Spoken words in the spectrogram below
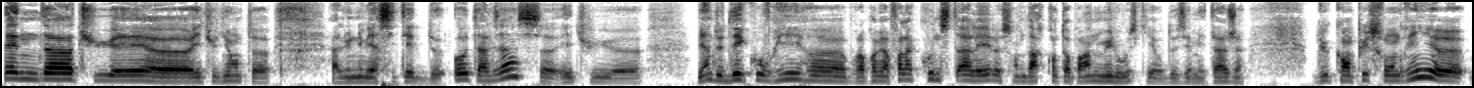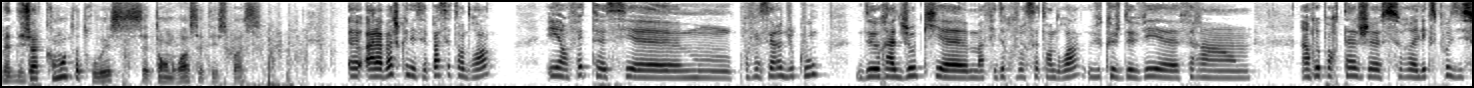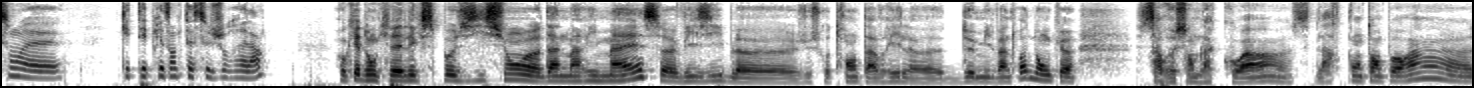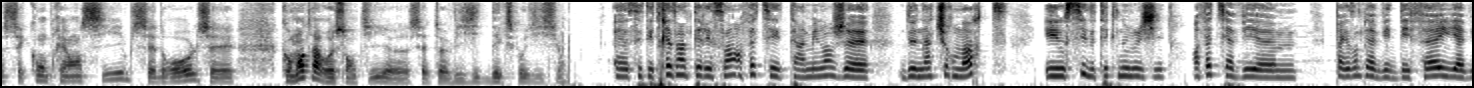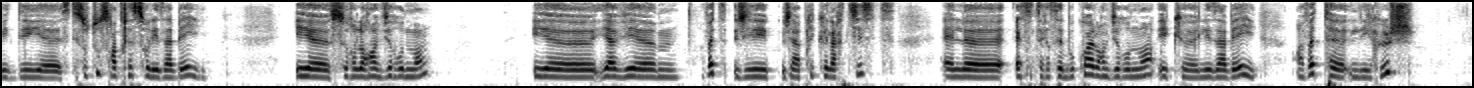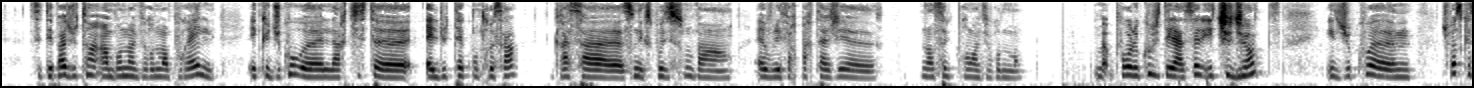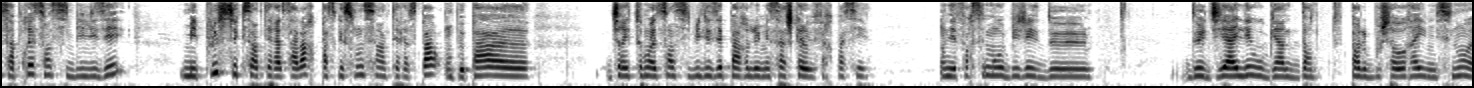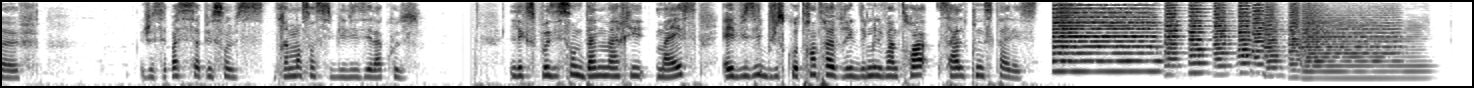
Penda, tu es euh, étudiante à l'université de Haute-Alsace et tu viens de découvrir pour la première fois la Kunstallee, le centre d'art contemporain de Mulhouse, qui est au deuxième étage du campus Fonderie. Ben déjà, comment tu as trouvé cet endroit, cet espace? À la base, je connaissais pas cet endroit. Et en fait, c'est mon professeur du coup de radio qui m'a fait découvrir cet endroit, vu que je devais faire un, un reportage sur l'exposition euh, qui était présente ce jour-là. Ok, donc l'exposition euh, d'Anne-Marie Maes, euh, visible jusqu'au 30 avril 2023. Donc, ça ressemble à quoi? C'est de l'art contemporain C'est compréhensible C'est drôle C'est Comment tu as ressenti cette visite d'exposition? C'était très intéressant. En fait, c'était un mélange de nature morte et aussi de technologie. En fait, il y avait par exemple, il y avait des feuilles, il y avait des. Euh, c'était surtout centré sur les abeilles et euh, sur leur environnement. Et euh, il y avait. en fait, j'ai appris que l'artiste, elle, elle s'intéressait beaucoup à l'environnement et que les abeilles, en fait, les ruches, c'était pas du tout un bon environnement pour elles. Et que du coup, l'artiste, elle luttait contre ça. Grâce à son exposition, ben, elle voulait faire partager seul pour l'environnement. Ben, pour le coup, j'étais la seule étudiante et du coup, euh, je pense que ça pourrait sensibiliser, mais plus ceux qui s'intéressent à l'art, parce que si on ne s'y intéresse pas, on ne peut pas euh, directement être sensibilisé par le message qu'elle veut faire passer. On est forcément obligé de d'y aller ou bien par le bouche à oreille, mais sinon, euh, je ne sais pas si ça peut vraiment sensibiliser la cause. L'exposition d'Anne-Marie Maes est visible jusqu'au 30 avril 2023, salle Kunstalles.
